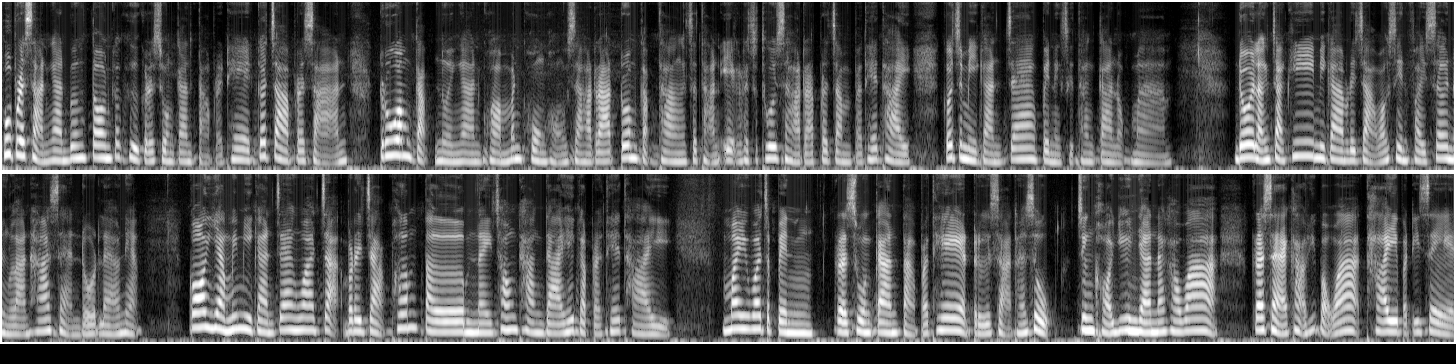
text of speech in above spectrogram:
ผู้ประสานงานเบื้องต้นก็คือกระทรวงการต่างประเทศก็จะประสานร่วมกับหน่วยงานความมั่นคงของสหรัฐ ร่วมกับทางสถานเอกอัครราชทูตสหรัฐประจำประเทศไทย ก็จะมีการแจ้งเป็นหนังสือทางการออกมา โดยหลังจากที่มีการบริจาควัคซีนไฟเซอร์1ล้าน5แสนโดสแล้วเนี่ยก็ยังไม่มีการแจ้งว่าจะบริจาคเพิ่มเติมในช่องทางใดให้กับประเทศไทย ไม่ว่าจะเป็นกระทรวงการต่างประเทศหรือสาธารณสุข จึงขอยืนยันนะคะว่า กระแสข่าวที่บอกว่าไทยปฏิเสธ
